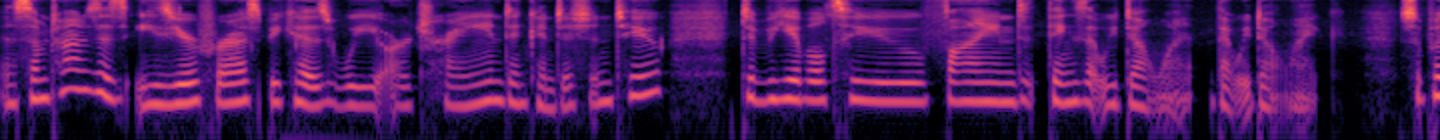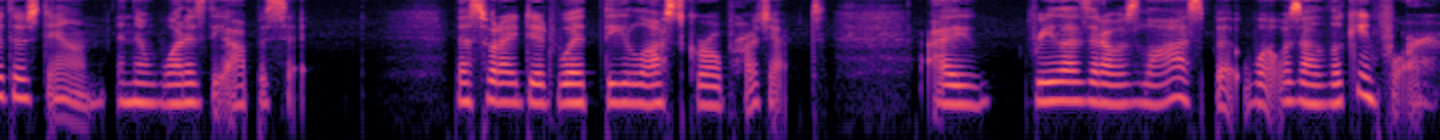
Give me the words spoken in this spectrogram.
And sometimes it's easier for us because we are trained and conditioned to to be able to find things that we don't want, that we don't like. So put those down. And then what is the opposite? That's what I did with the Lost Girl project. I realized that I was lost, but what was I looking for?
